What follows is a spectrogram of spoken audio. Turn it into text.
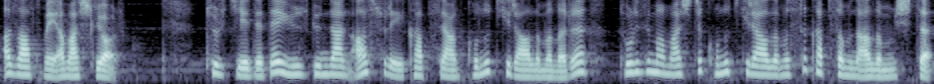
azaltmayı amaçlıyor. Türkiye'de de 100 günden az süreyi kapsayan konut kiralamaları turizm amaçlı konut kiralaması kapsamına alınmıştı.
